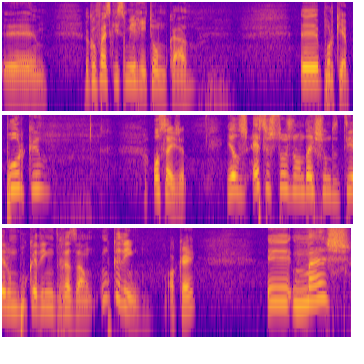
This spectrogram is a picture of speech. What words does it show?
Eu confesso que isso me irritou um bocado. Porquê? Porque, ou seja, eles, essas pessoas não deixam de ter um bocadinho de razão. Um bocadinho, ok? Mas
